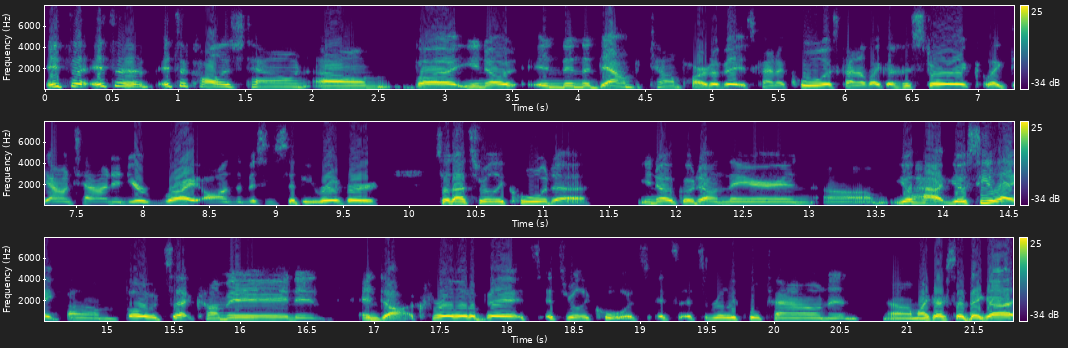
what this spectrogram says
it's a it's a it's a college town um but you know and then the downtown part of it is kind of cool it's kind of like a historic like downtown and you're right on the mississippi river so that's really cool to you know go down there and um you'll have you'll see like um boats that come in and and dock for a little bit it's it's really cool it's it's it's a really cool town and um like i said they got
